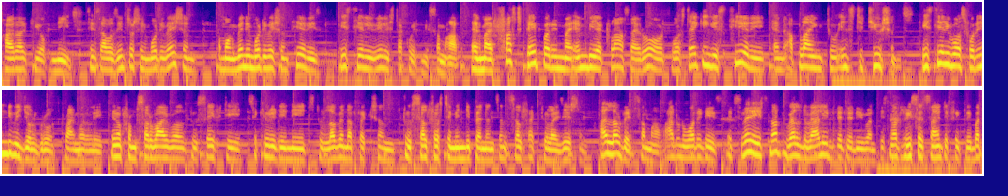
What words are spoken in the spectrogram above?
hierarchy of needs. Since I was interested in motivation, among many motivation theories, his theory really stuck with me somehow. And my first paper in my MBA class I wrote was taking his theory and applying to institutions. His theory was for individual growth primarily, you know, from survival to safety, security needs to love and affection to self esteem, independence, and self actualization. I loved it somehow. I don't know what it is. It's very, it's not well validated even. It's not researched scientifically, but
